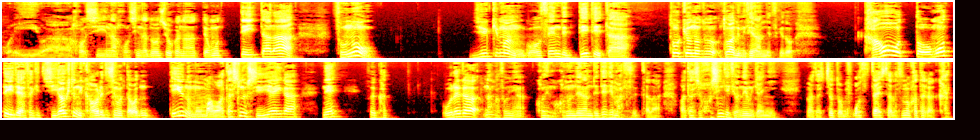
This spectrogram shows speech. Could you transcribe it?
これいいわ、欲しいな、欲しいな、どうしようかなって思っていたら、その、19万5千で出てた、東京のととある店なんですけど、買おうと思っていた矢先違う人に買われてしまったっていうのも、まあ私の知り合いがね、それ買っ俺が、なんかそういうには、これもこの値段で出てますって言ったら、私欲しいんですよねみたいに、私ちょっとお伝えしたら、その方が買っ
